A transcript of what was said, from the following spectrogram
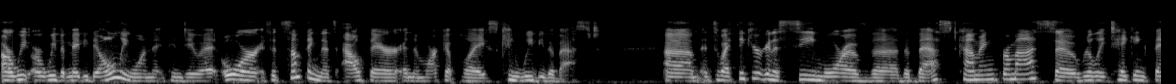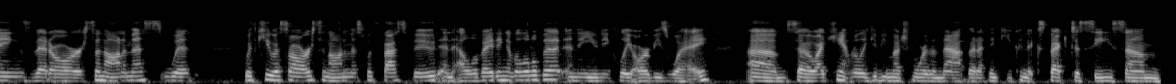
Are we are we the maybe the only one that can do it? Or if it's something that's out there in the marketplace can we be the best? Um, and so i think you're going to see more of the the best coming from us. So really taking things that are synonymous with with qsr synonymous with fast food and elevating it a little bit in a uniquely arby's way um, so I can't really give you much more than that, but I think you can expect to see some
